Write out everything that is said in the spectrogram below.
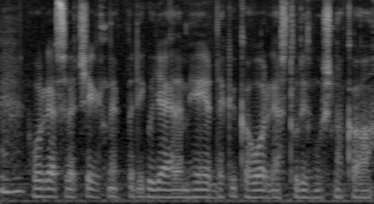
Uh-huh. Horgászszövetségeknek pedig ugye elemi érdekük a horgászturizmusnak a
